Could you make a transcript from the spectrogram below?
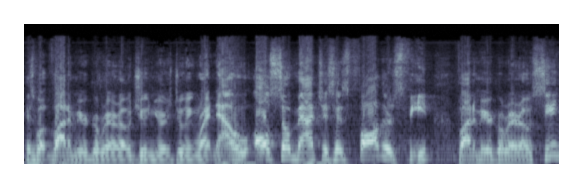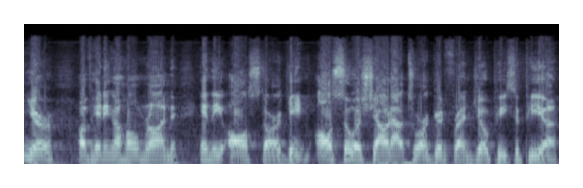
as what Vladimir Guerrero Jr. is doing right now, who also matches his father's feat, Vladimir Guerrero Sr., of hitting a home run in the All Star Game. Also, a shout out to our good friend Joe Pisapia,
